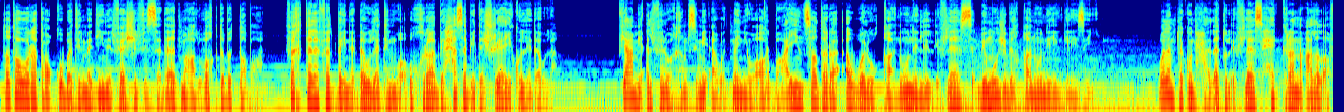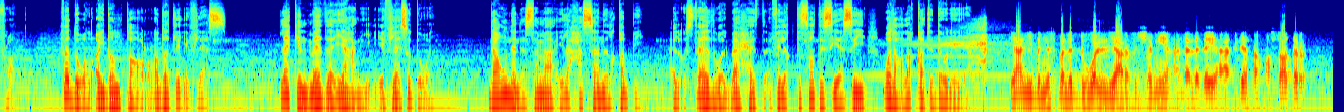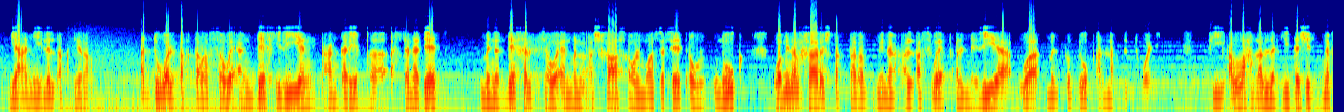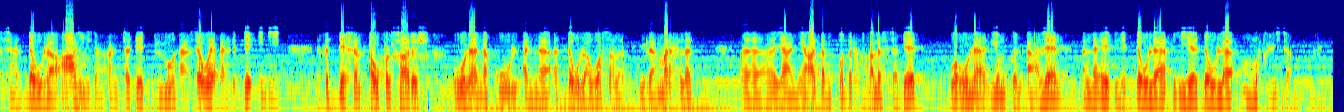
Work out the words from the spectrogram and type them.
تطورت عقوبة المدين الفاشل في السداد مع الوقت بالطبع، فاختلفت بين دولة وأخرى بحسب تشريع كل دولة. في عام 1542 صدر أول قانون للإفلاس بموجب القانون الإنجليزي ولم تكن حالات الإفلاس حكرا على الأفراد فالدول أيضا تعرضت للإفلاس. لكن ماذا يعني إفلاس الدول؟ دعونا نستمع إلى حسان القبي الأستاذ والباحث في الاقتصاد السياسي والعلاقات الدولية. يعني بالنسبة للدول يعرف الجميع أن لديها ثلاثة مصادر يعني للاقتراض الدول تقترض سواء داخليا عن طريق السندات من الداخل سواء من الأشخاص أو المؤسسات أو البنوك ومن الخارج تقترض من الأسواق المالية ومن صندوق النقد الدولي. في اللحظة التي تجد نفسها الدولة عاجزة عن سداد ديونها سواء للدائنين في الداخل أو في الخارج هنا نقول أن الدولة وصلت إلى مرحلة آه، يعني عدم قدرة على السداد وهنا يمكن إعلان أن هذه الدولة هي دولة مفلسة.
